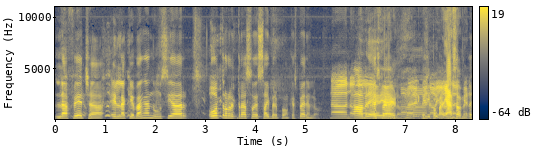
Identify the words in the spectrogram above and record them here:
la fecha en la que van a anunciar otro retraso de Cyberpunk. Espérenlo. No, no, no. Hombre, espérenlo. Felipe payaso, hombre.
